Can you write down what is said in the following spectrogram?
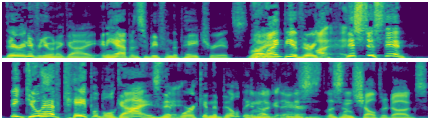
They're interviewing a guy, and he happens to be from the Patriots. He might be a very. I- this just in. They do have capable guys that work in the building and up look, there. and this is, listen, shelter dogs.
